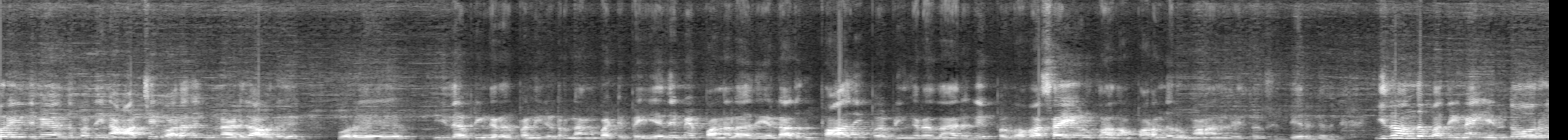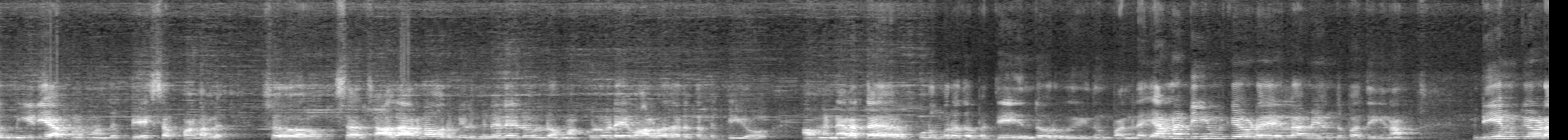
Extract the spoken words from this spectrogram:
ஒரு இதுவுமே வந்து பார்த்திங்கன்னா ஆட்சிக்கு வரதுக்கு முன்னாடி தான் அவர் ஒரு இது அப்படிங்கிறது பண்ணிக்கிட்டு இருந்தாங்க. பட் இப்போ எதுவுமே பண்ணலை அது எல்லாத்துக்கும் பாதிப்பு அப்படிங்கிறது தான் இருக்குது இப்போ விவசாயிகளுக்கும் அதான் பறந்துருமான நிலையத்தை சுற்றி இருக்குது. இதை வந்து பார்த்திங்கன்னா எந்த ஒரு மீடியாக்களும் வந்து பேசப்படலை. ஸோ சாதாரண ஒரு விளிம்பு நிலையில் உள்ள மக்களுடைய வாழ்வாதாரத்தை பற்றியோ அவங்க நிலத்தை பிடுங்குறத பற்றி எந்த ஒரு இதுவும் பண்ணல. ஏன்னா டிஎம்கேயோட எல்லாமே வந்து பார்த்தீங்கன்னா டிஎம்கேயோட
